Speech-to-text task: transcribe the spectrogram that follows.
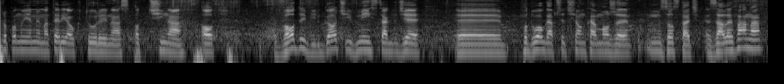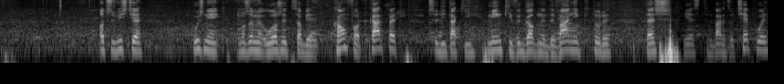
proponujemy materiał, który nas odcina od wody, wilgoci w miejscach, gdzie yy, podłoga przedsionka może mm, zostać zalewana. Oczywiście Później możemy ułożyć sobie komfort carpet, czyli taki miękki, wygodny dywanik, który też jest bardzo ciepły,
